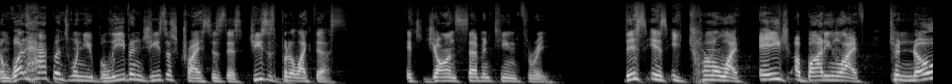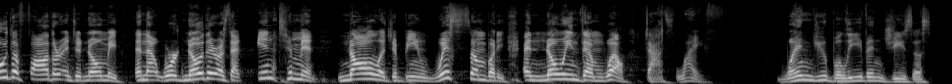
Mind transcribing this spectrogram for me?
And what happens when you believe in Jesus Christ is this Jesus put it like this it's John 17, 3. This is eternal life, age abiding life, to know the Father and to know me. And that word know there is that intimate knowledge of being with somebody and knowing them well. That's life when you believe in Jesus,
